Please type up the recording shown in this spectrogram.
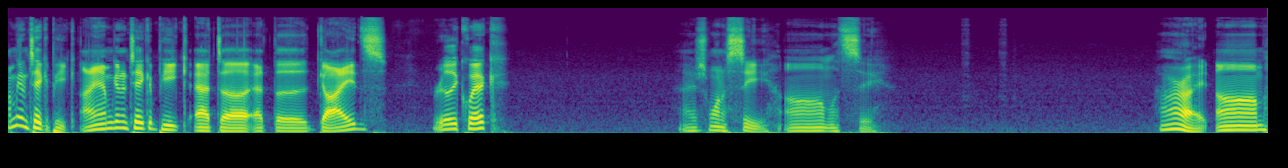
I'm going to take a peek. I am going to take a peek at uh at the guides really quick. I just want to see. Um let's see. All right. Um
